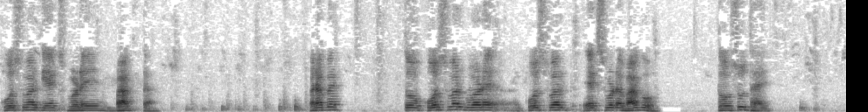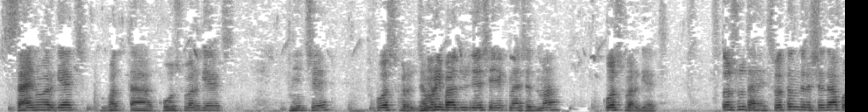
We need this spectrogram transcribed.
કોષ એક્સ વડે ભાગતા. બરાબર? તો કોષ વર્ગ વડે કોષ વર્ગ એક્સ વડે ભાગો, તો શું થાય? સાઈન વર્ગ એક્સ વત્તા કોષ વર્ગ એક્સ નીચે કોષ વર્ગ જમણી બાજુ જે છે એકના છેદમાં કોષ વર્ગ એક્સ તો શું થાય? સ્વતંત્ર છેદ આપો.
